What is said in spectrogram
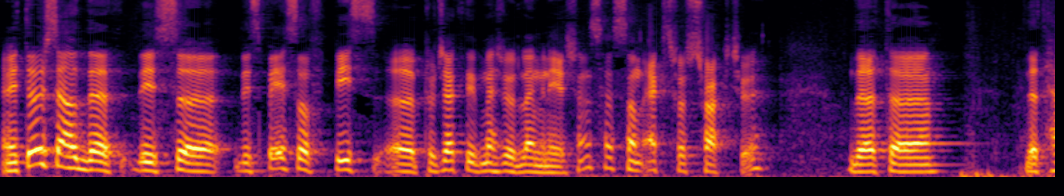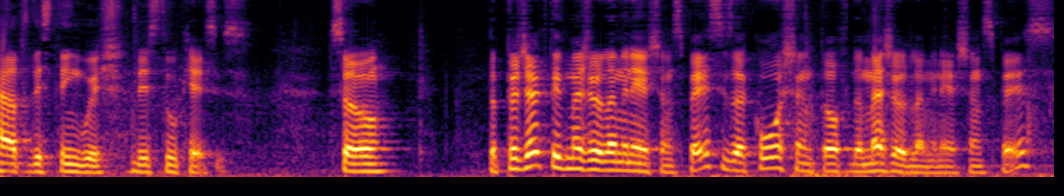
and it turns out that this, uh, this space of piece uh, projective measured laminations has some extra structure that, uh, that helps distinguish these two cases. So the projective measured lamination space is a quotient of the measured lamination space.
